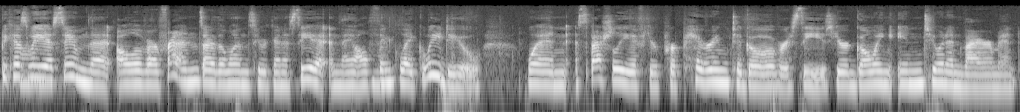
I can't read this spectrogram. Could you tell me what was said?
Because we um, assume that all of our friends are the ones who are going to see it and they all think like we do. When, especially if you're preparing to go overseas, you're going into an environment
